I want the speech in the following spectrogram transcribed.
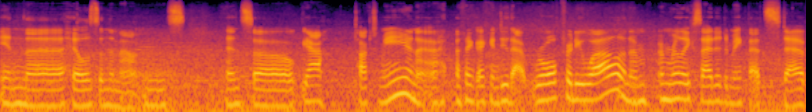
in the hills and the mountains. And so yeah, talk to me, and I, I think I can do that role pretty well. And I'm I'm really excited to make that step,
